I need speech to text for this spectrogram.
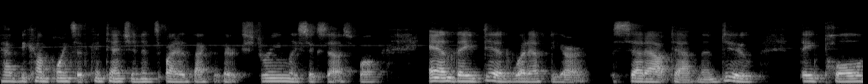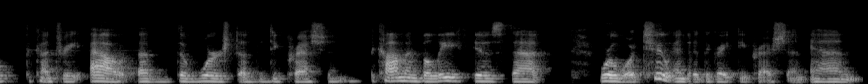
have become points of contention in spite of the fact that they're extremely successful. And they did what FDR set out to have them do. They pulled the country out of the worst of the Depression. The common belief is that World War II ended the Great Depression, and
